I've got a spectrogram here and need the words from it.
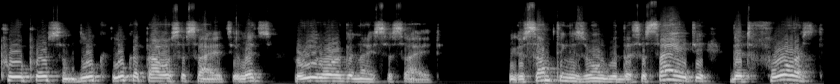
poor person, look, look at our society. Let's reorganize society. Because something is wrong with the society that forced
